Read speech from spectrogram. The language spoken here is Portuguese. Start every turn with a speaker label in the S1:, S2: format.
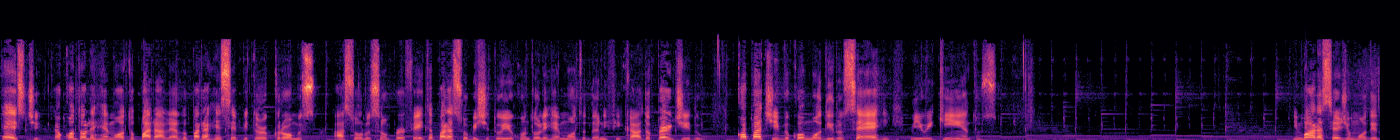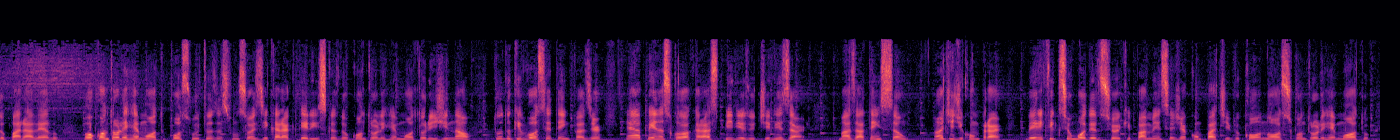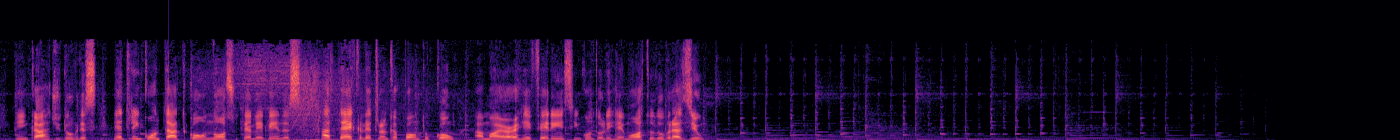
S1: Este é o controle remoto paralelo para receptor Chromos, a solução perfeita para substituir o controle remoto danificado ou perdido, compatível com o modelo CR1500. Embora seja um modelo paralelo, o controle remoto possui todas as funções e características do controle remoto original. Tudo o que você tem que fazer é apenas colocar as pilhas e utilizar. Mas atenção, antes de comprar, verifique se o modelo do seu equipamento seja compatível com o nosso controle remoto. Em caso de dúvidas, entre em contato com o nosso televendas, a teclaeletrônica.com, a maior referência em controle remoto do Brasil.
